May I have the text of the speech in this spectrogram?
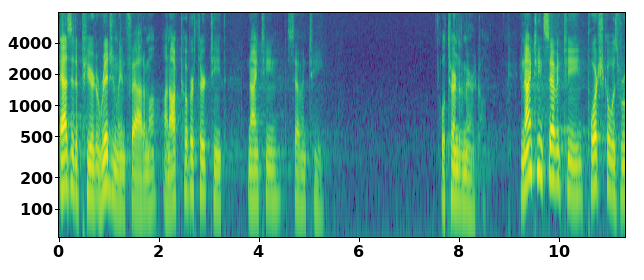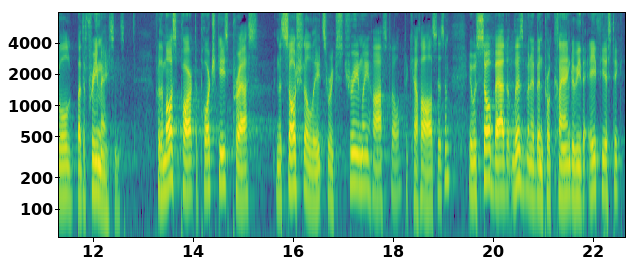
as it appeared originally in Fatima on October 13th, 1917. We'll turn to the miracle. In 1917, Portugal was ruled by the Freemasons. For the most part, the Portuguese press and the social elites were extremely hostile to Catholicism. It was so bad that Lisbon had been proclaimed to be the atheistic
